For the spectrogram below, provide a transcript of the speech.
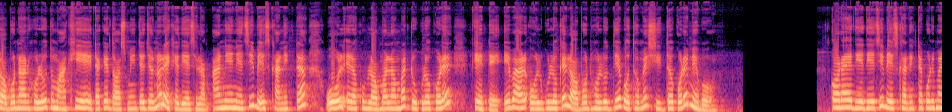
লবণ আর হলুদ মাখিয়ে এটাকে দশ মিনিটের জন্য রেখে দিয়েছিলাম। আর নিয়ে নিয়েছি বেশ খানিকটা ওল, এরকম লম্বা লম্বা টুকরো করে কেটে। এবার ওলগুলোকে লবণ হলুদ দিয়ে প্রথমে সিদ্ধ করে নেব। কড়াইয়ে দিয়ে দিয়েছি। বেশ খানিকটা পরিমাণ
